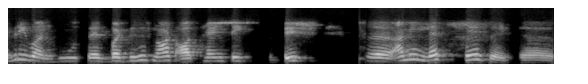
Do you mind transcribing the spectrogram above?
everyone who says but this is not authentic dish uh, i mean let's face it uh,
